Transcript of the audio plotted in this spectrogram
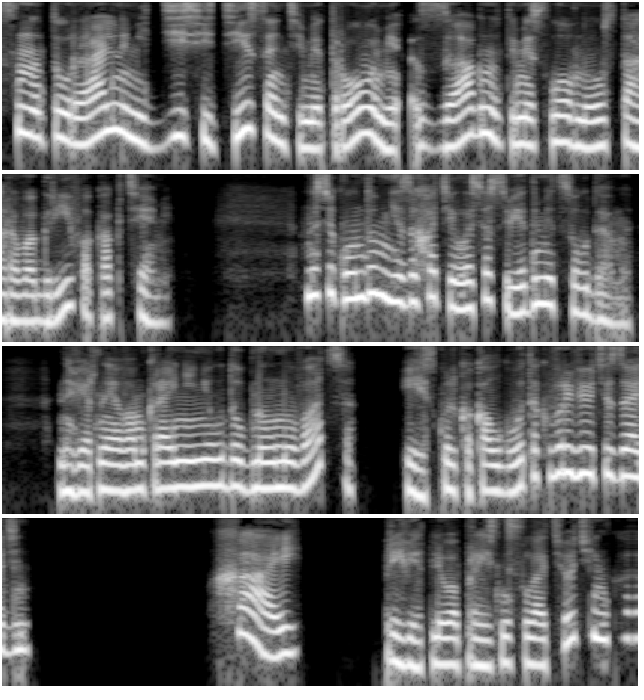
с натуральными десятисантиметровыми, загнутыми словно у старого грифа, когтями. На секунду мне захотелось осведомиться у дамы. Наверное, вам крайне неудобно умываться? И сколько колготок вы рвете за день? «Хай!» — приветливо произнесла тетенька,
